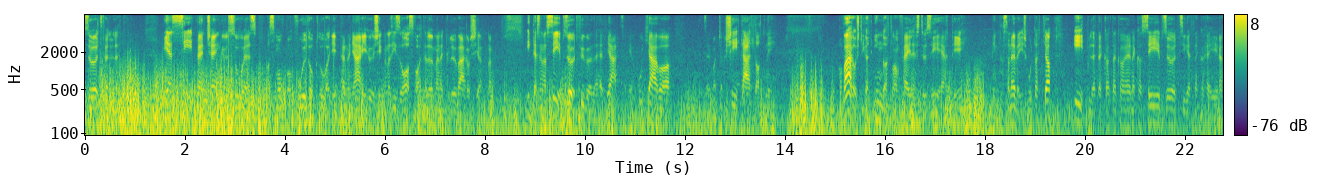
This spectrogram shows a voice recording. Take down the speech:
Zöld felület. Milyen szépen csengő szó ez a smogban fuldokló, vagy éppen a nyári hőségben az izzó aszfalt elől menekülő városiaknak. Itt ezen a szép zöld füvön lehet játszani a kutyával, egyszer vagy csak sétáltatni. A Városligat ingatlan fejlesztő ZRT, mint azt a neve is mutatja, épületeket akar ennek a szép zöld szigetnek a helyére.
